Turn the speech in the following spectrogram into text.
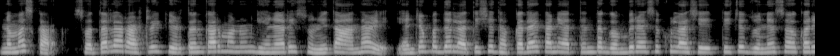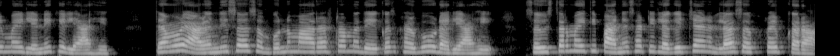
नमस्कार. स्वतःला राष्ट्रीय कीर्तनकार म्हणून घेणारी सुनीता आंधाळे यांच्याबद्दल अतिशय धक्कादायक आणि अत्यंत गंभीर असे खुलासे तिच्या जुन्या सहकारी महिलेने केले आहेत. त्यामुळे आळंदीसह संपूर्ण महाराष्ट्रामध्ये एकच खळबळ उडाली आहे. सविस्तर माहिती पाहण्यासाठी लगेच चॅनलला सबस्क्राईब करा.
